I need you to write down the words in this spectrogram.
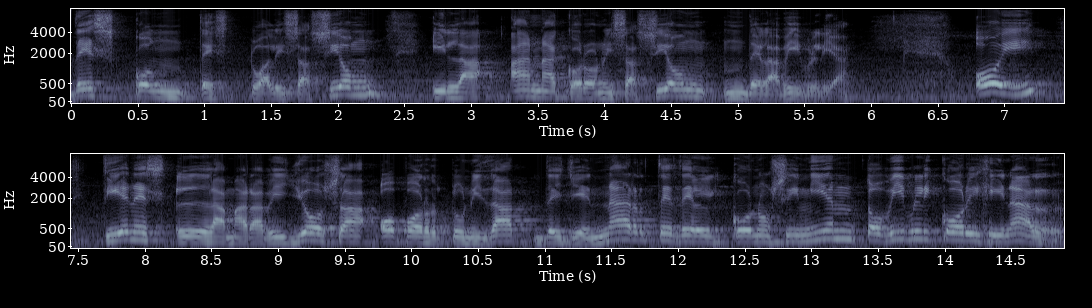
descontextualización y la anacronización de la Biblia. Hoy tienes la maravillosa oportunidad de llenarte del conocimiento bíblico original,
